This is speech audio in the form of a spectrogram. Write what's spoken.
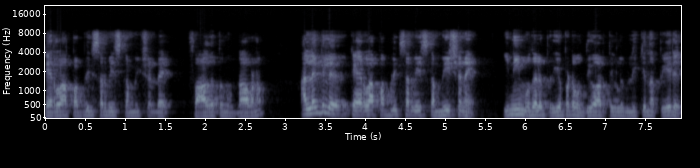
കേരള പബ്ലിക് സർവീസ് കമ്മീഷന്റെ ഭാഗത്തു നിന്നുണ്ടാവണം അല്ലെങ്കിൽ കേരള പബ്ലിക് സർവീസ് കമ്മീഷനെ ഇനി മുതൽ പ്രിയപ്പെട്ട ഉദ്യോഗാർത്ഥികൾ വിളിക്കുന്ന പേര്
